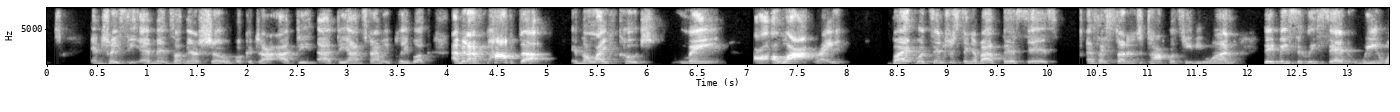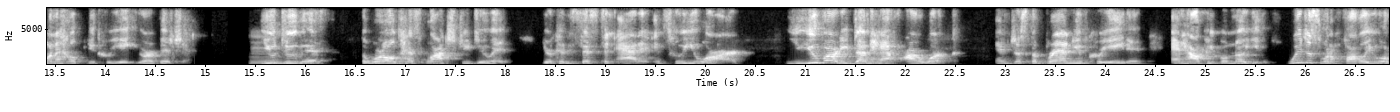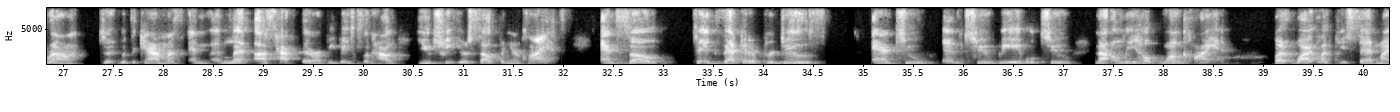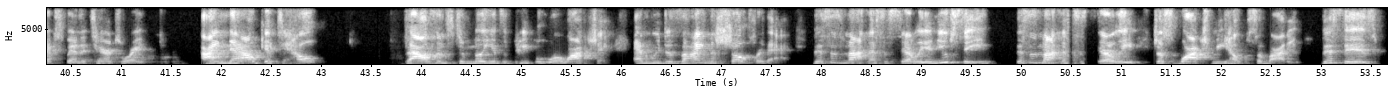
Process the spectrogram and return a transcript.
and Tracy Edmonds on their show, Book of John uh, De- uh, Deion's Family Playbook. I mean, I've popped up in the life coach lane a, a lot, right? But what's interesting about this is, as I started to talk with TV One, they basically said, "We want to help you create your vision. You Mm. do this. The world has watched you do it. You're consistent at it. It's who you are. You- You've already done half our work and just the brand you've created and how people know you. We just want to follow you around to, with the cameras and, and let us have therapy based on how you treat yourself and your clients. And mm. so to executive produce and to and to be able to not only help one client, but why, like you said, my expanded territory, I now get to help thousands to millions of people who are watching. And we design the show for that. This is not necessarily, and you've seen, this is not necessarily just watch me help somebody. This is,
